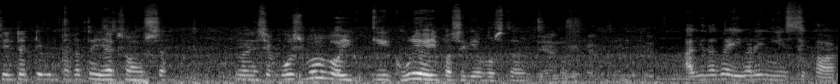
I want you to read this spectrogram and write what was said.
সেন্টার টেবিল থাকাতে এক সমস্যা। এসে বসবো, ওই কি ঘুরে ওই পাশে গিয়ে বসতে হবে। আগে দেখো এই ঘরেই নিয়ে এসছি খাওয়ার।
